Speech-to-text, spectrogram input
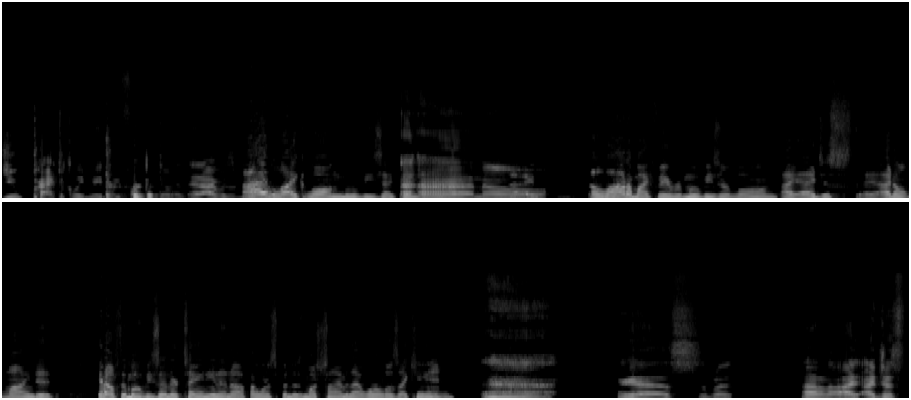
you practically made me fucking do it, and I was. I like long movies. I think Uh-uh, no. A lot of my favorite movies are long. I, I just eh, I don't mind it. You know, if the movie's entertaining enough, I want to spend as much time in that world as I can. yes, but I don't know. I I just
